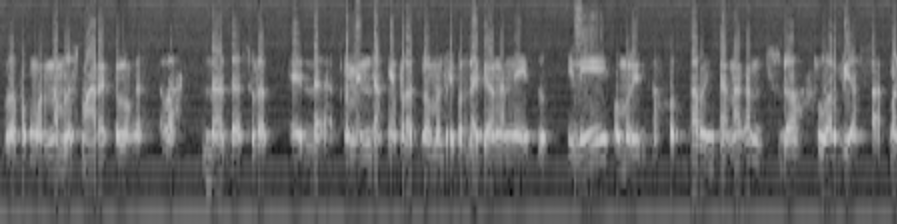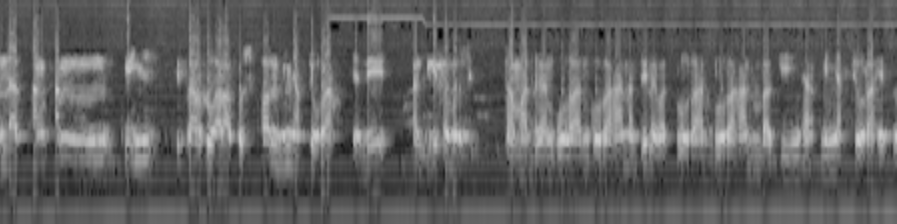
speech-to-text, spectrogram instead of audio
berapa kemarin 16 Maret kalau nggak salah ada surat eh, Permendaknya peraturan Menteri. Ini pemerintah kota rencana kan sudah luar biasa mendatangkan minyak sekitar 200 ton minyak curah. Jadi nanti kita bersih sama dengan kelurahan-kelurahan nanti lewat kelurahan-kelurahan bagi minyak curah itu.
